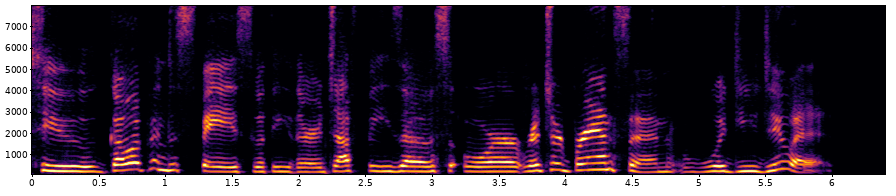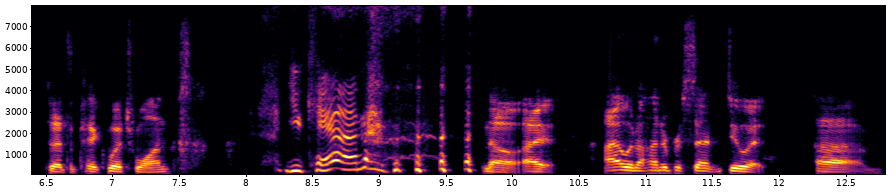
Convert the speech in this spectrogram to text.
to go up into space with either Jeff Bezos or Richard Branson, would you do it? Do I have to pick which one? You can. no, I I would 100% do it. Um,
